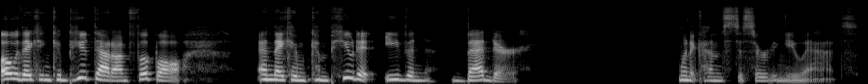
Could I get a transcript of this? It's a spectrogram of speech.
Oh, they can compute that on football, and they can compute it even better when it comes to serving you ads.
